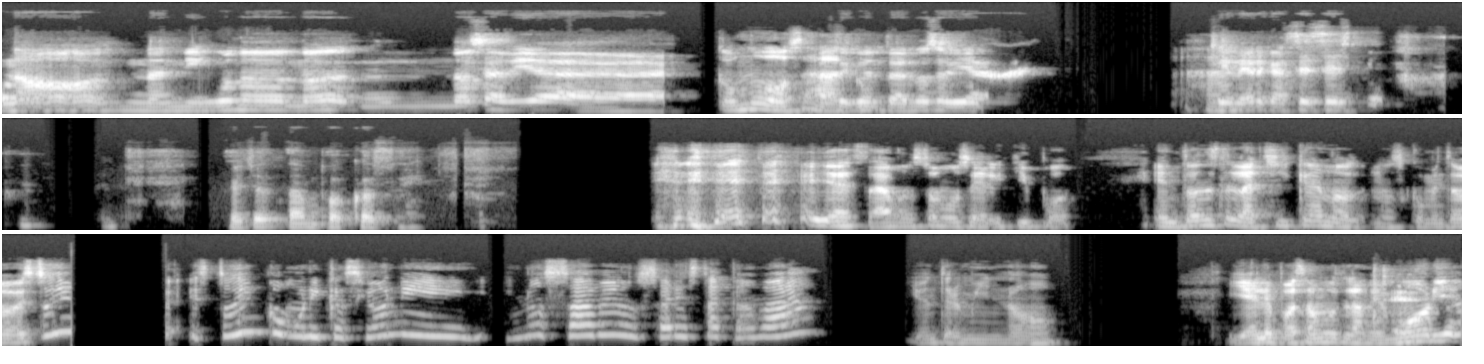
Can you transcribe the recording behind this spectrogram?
No, ninguno, no, no sabía. ¿Cómo? O sea, cuenta, no sabía qué vergas es esto. Pues yo tampoco sé. ya estamos, somos el equipo. Entonces la chica nos, nos comentó, estoy, estoy en comunicación y, no sabe usar esta cámara. Yo entre mí no. Y ya le pasamos la memoria,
